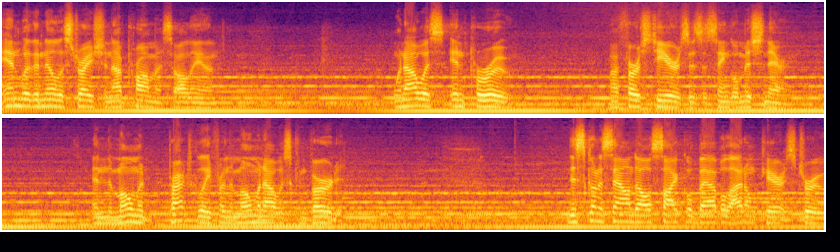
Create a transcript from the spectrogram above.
End with an illustration. I promise I'll end. When I was in Peru, my first years as a single missionary, and the moment, practically from the moment I was converted. This is going to sound all psychobabble. I don't care. It's true.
